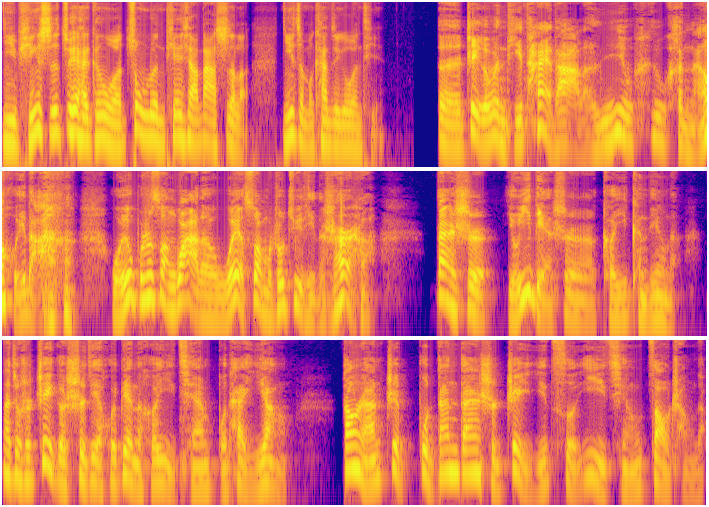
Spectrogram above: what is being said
你平时最爱跟我众论天下大事了，你怎么看这个问题？呃，这个问题太大了，你很难回答。我又不是算卦的，我也算不出具体的事儿啊。但是有一点是可以肯定的，那就是这个世界会变得和以前不太一样。当然，这不单单是这一次疫情造成的。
